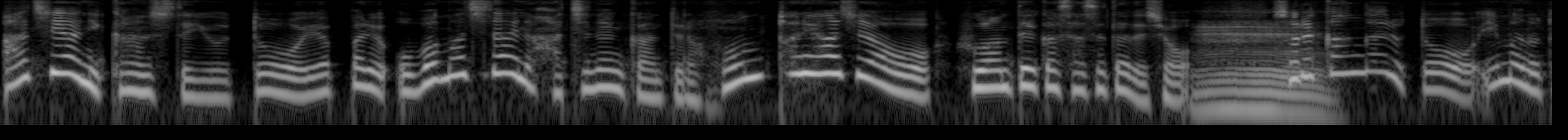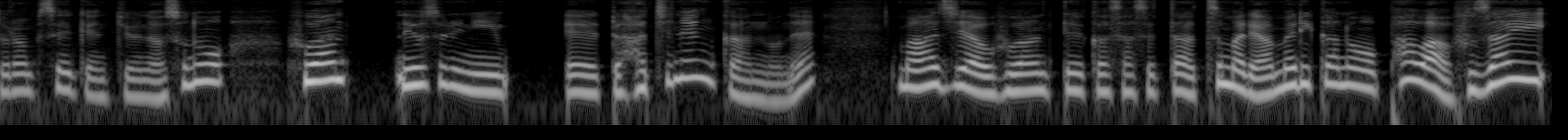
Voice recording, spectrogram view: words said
アジアに関して言うとやっぱりオバマ時代の8年間っていうのは本当にアジアを不安定化させたでしょう。それ考えると今のトランプ政権っていうのはその不安要するにえー、と8年間のね、まあ、アジアを不安定化させたつまりアメリカのパワー不在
